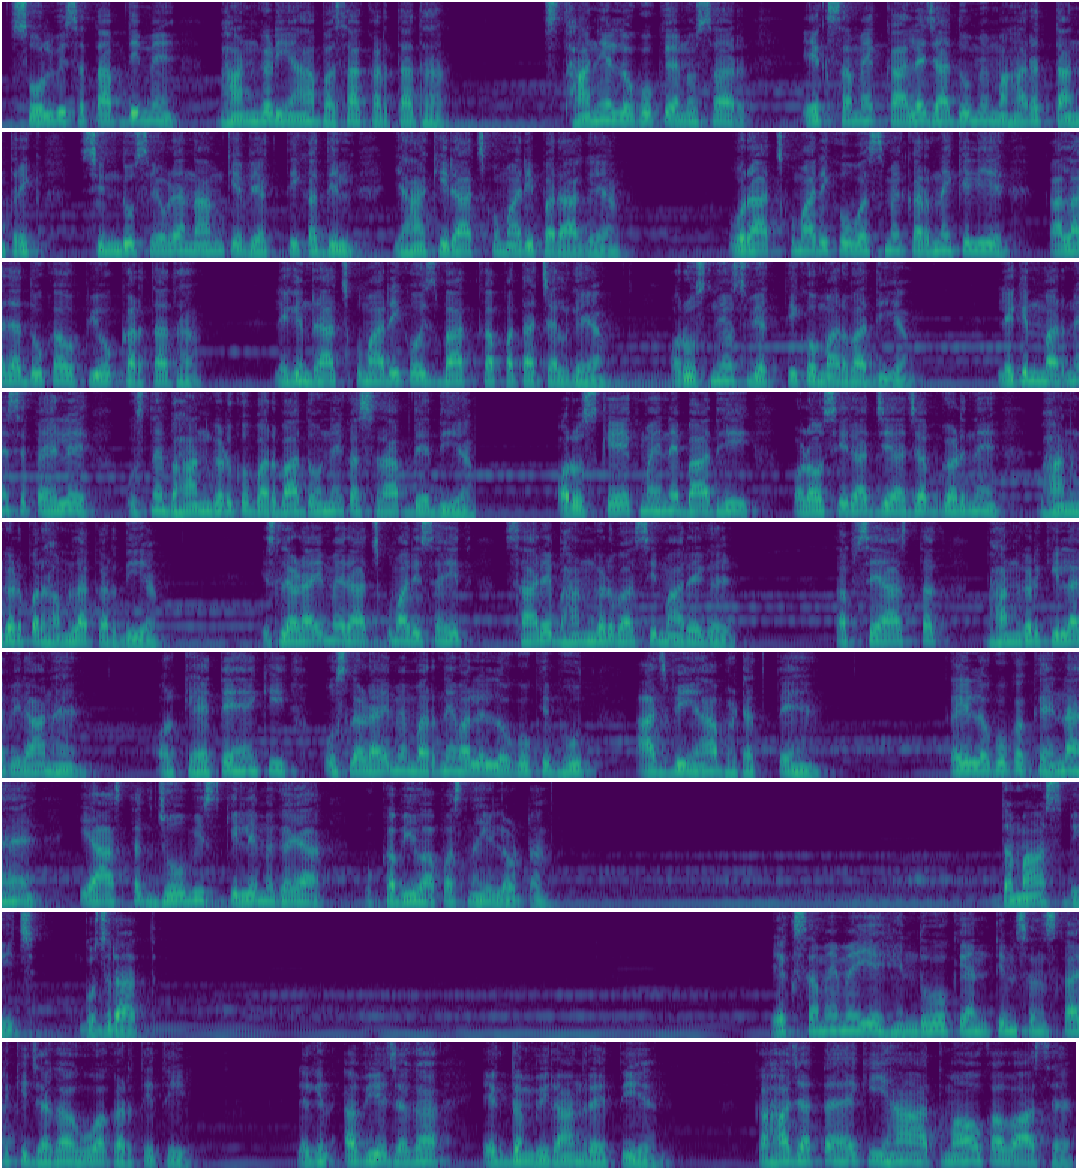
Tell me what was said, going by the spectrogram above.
सोलहवीं शताब्दी में भानगढ़ यहाँ बसा करता था। स्थानीय लोगों के अनुसार, एक समय काले जादू में महारत तांत्रिक सिंधु सेवड़ा नाम के व्यक्ति का दिल यहाँ की राजकुमारी पर आ गया। वो राजकुमारी को वश में करने के लिए काला जादू का उपयोग करता था। लेकिन राजकुमारी को इस बात का पता चल गया और उसने उस व्यक्ति को मरवा दिया। लेकिन मरने से पहले उसने भानगढ़ को बर्बाद होने का श्राप दे दिया और उसके एक महीने बाद ही पड़ोसी राज्य अजबगढ़ ने भानगढ़ पर हमला कर दिया। इस लड़ाई में राजकुमारी सहित सारे भानगढ़वासी मारे गए। तब से आज तक भानगढ़ किला वीरान है और कहते हैं कि उस लड़ाई में मरने वाले लोगों के भूत आज भी यहाँ भटकते हैं। कई लोगों का कहना है कि आज तक जो भी इस किले में गया, वो कभी वापस नहीं लौटा। दमास बीच गुजरात। एक समय में ये हिंदुओं के अंतिम संस्कार की जगह हुआ करती थी, लेकिन अब ये जगह एकदम वीरान रहती है। कहा जाता है कि यहाँ आत्माओं का वास है।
